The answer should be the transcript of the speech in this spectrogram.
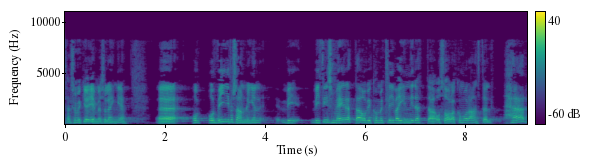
Tack så mycket Emil så länge. Eh, och, och, vi i församlingen, vi, vi finns med i detta och vi kommer kliva in i detta och Sara kommer vara anställd här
